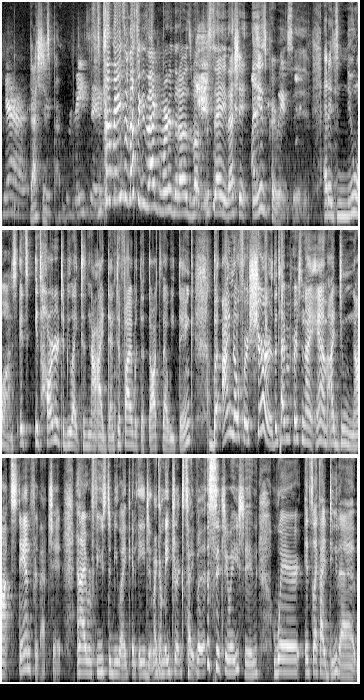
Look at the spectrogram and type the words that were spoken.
yeah. That's just per- pervasive. Pervasive. That's the exact word that I was about to say. That shit is pervasive. And it's nuanced. It's it's harder to be like to not identify with the thoughts that we think. But I know for sure the type of person I am, I do not stand for that shit. And I refuse to be like an agent, like a matrix type of situation where it's like I do that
